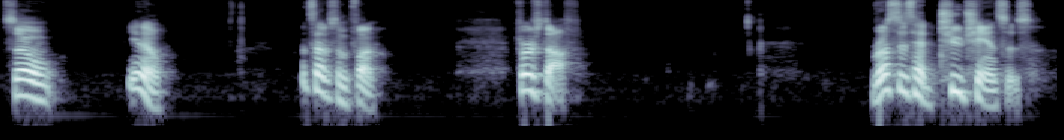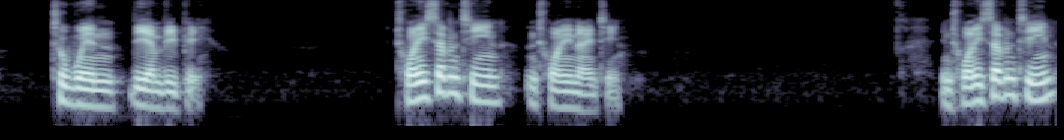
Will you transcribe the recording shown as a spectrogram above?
So you know, let's have some fun. First off, Russ has had two chances to win the MVP 2017 and 2019. In 2017,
